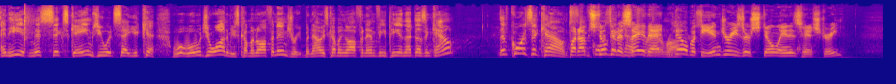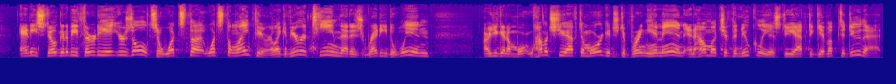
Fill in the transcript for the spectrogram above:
and he had missed six games, you would say you can't. Well, what would you want him? He's coming off an injury, but now he's coming off an MVP, and that doesn't count. Of course it counts. But I'm still going to say that no. But the injuries are still in his history and he's still going to be 38 years old. So what's the what's the length here? Like if you're a team that is ready to win, are you going to mor- how much do you have to mortgage to bring him in and how much of the nucleus do you have to give up to do that?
